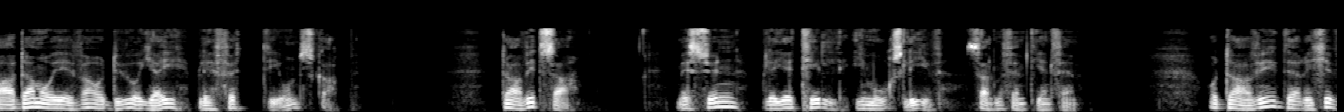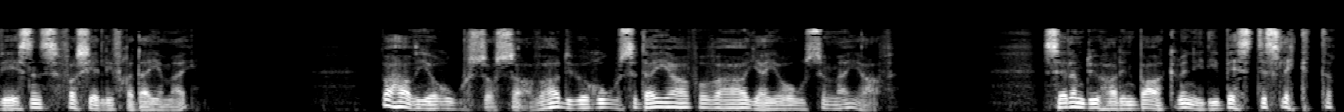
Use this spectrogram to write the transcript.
Adam og Eva og du og jeg ble født i ondskap. David sa, Med synd ble jeg til i mors liv, Salme 51,5. Og David er ikke vesensforskjellig fra deg og meg. Hva har vi å rose oss av, hva har du å rose deg av, og hva har jeg å rose meg av? Selv om du har din bakgrunn i de beste slekter,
